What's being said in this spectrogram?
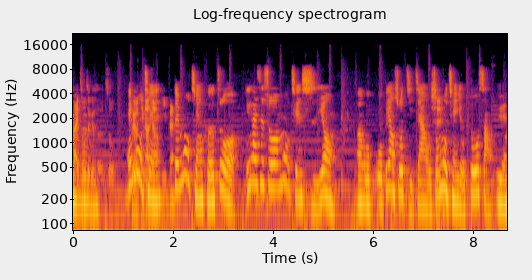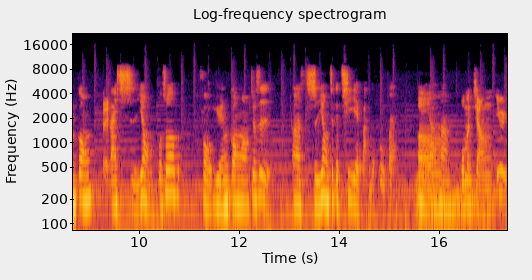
来做这个合作。哎，目前对目前合作应该是说目前使用，呃，我我不要说几家，我说目前有多少员工来使用？我说否员工哦，就是呃使用这个企业版的部分。呃，我们讲，因为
